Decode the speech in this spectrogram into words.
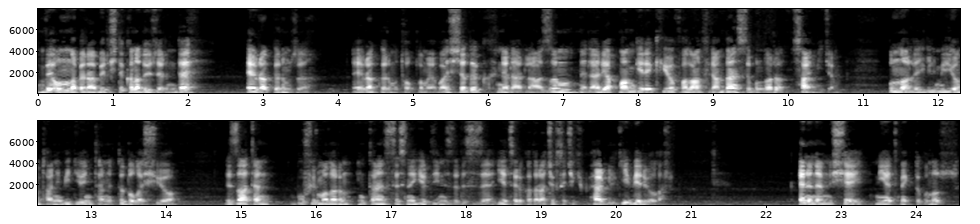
Ve onunla beraber işte Kanada üzerinde evraklarımızı evraklarımı toplamaya başladık. Neler lazım, neler yapmam gerekiyor falan filan. Ben size bunları saymayacağım. Bunlarla ilgili milyon tane video internette dolaşıyor. E zaten bu firmaların internet sitesine girdiğinizde de size yeteri kadar açık seçik her bilgiyi veriyorlar. En önemli şey niyet mektubunuz.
